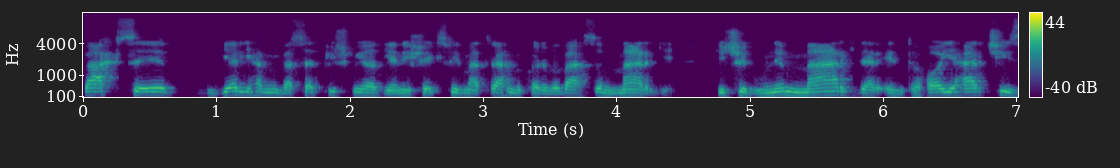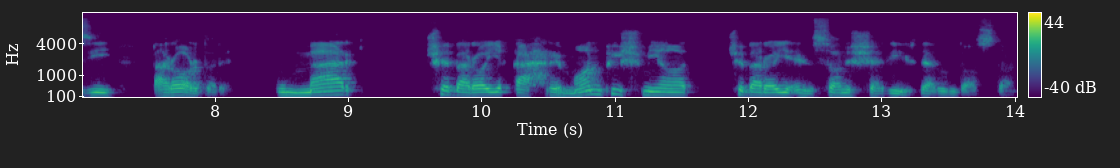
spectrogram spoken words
بحث دیگری همین وسط پیش میاد یعنی شکسپیر مطرح می‌کنه به بحث مرگ که چگونه مرگ در انتهای هر چیزی قرار داره. اون مرگ چه برای قهرمان پیش میاد چه برای انسان شریر در اون داستان.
